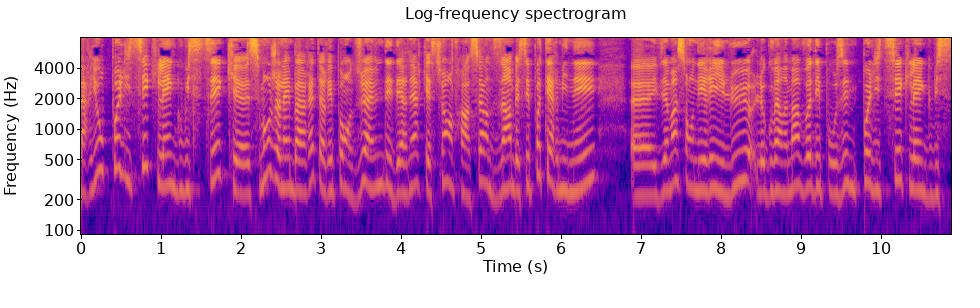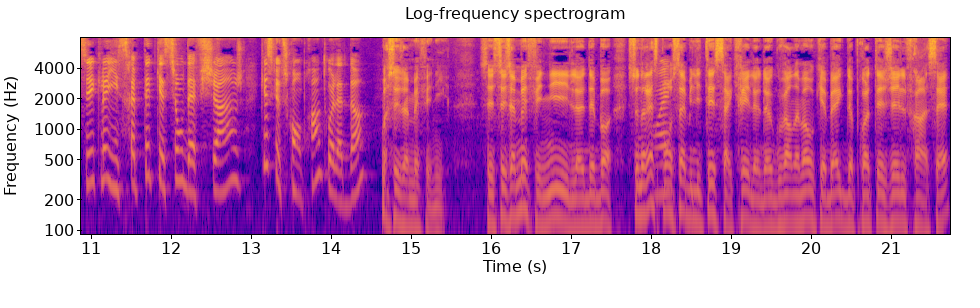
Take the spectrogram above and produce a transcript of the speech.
Mario, politique linguistique, euh, Simon Jolin Barrette a répondu à une des dernières questions en français en disant ben c'est pas terminé. Euh, évidemment, si on est réélu, le gouvernement va déposer une politique linguistique. Là, il serait peut-être question d'affichage. Qu'est-ce que tu comprends, toi, là-dedans? Moi, c'est jamais fini. C'est jamais fini le débat. C'est une responsabilité sacrée d'un gouvernement au Québec de protéger le français.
